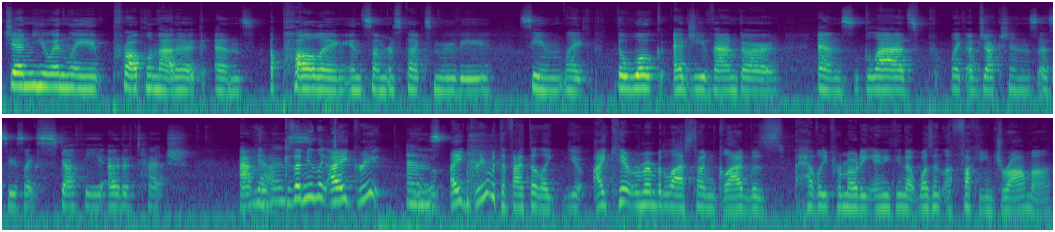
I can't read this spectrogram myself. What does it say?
genuinely problematic and appalling in some respects movie seem like the woke edgy vanguard and GLAAD's like objections as these like stuffy out of touch Yeah, because I mean, like, I agree. And- I agree with the fact that, like, you, I can't remember the last time GLAAD was heavily promoting anything that wasn't a fucking drama.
